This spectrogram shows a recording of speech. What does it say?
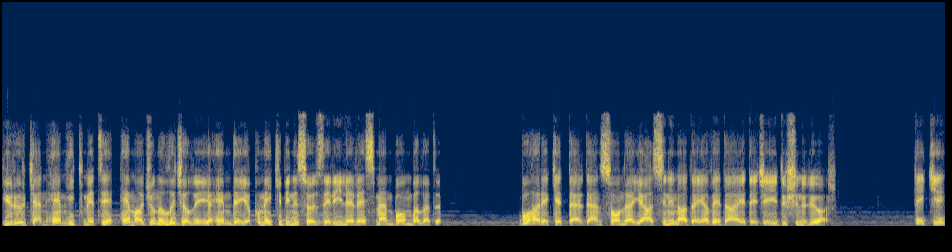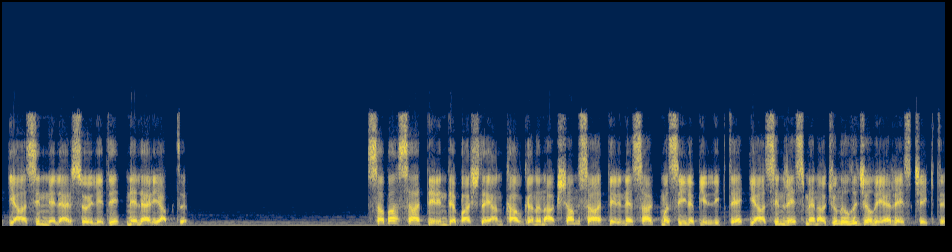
Yürürken hem Hikmet'i, hem Acun Ilıcalı'yı hem de yapım ekibini sözleriyle resmen bombaladı. Bu hareketlerden sonra Yasin'in adaya veda edeceği düşünülüyor. Peki, Yasin neler söyledi, neler yaptı? Sabah saatlerinde başlayan kavganın akşam saatlerine sarkmasıyla birlikte Yasin resmen Acun Ilıcalı'ya rest çekti.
